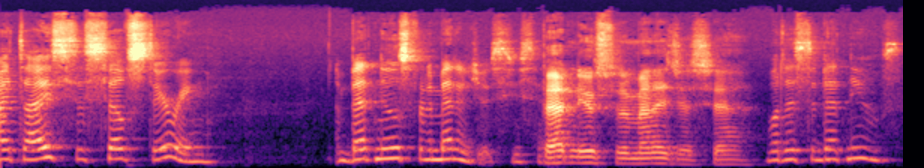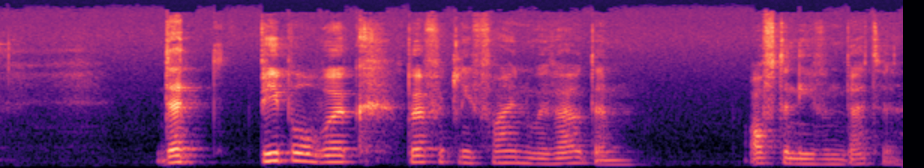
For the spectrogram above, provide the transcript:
Right, Thijs, the self-steering. Bad news for the managers, you said. Bad news for the managers, yeah. What is the bad news? That people work perfectly fine without them. Often even better.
